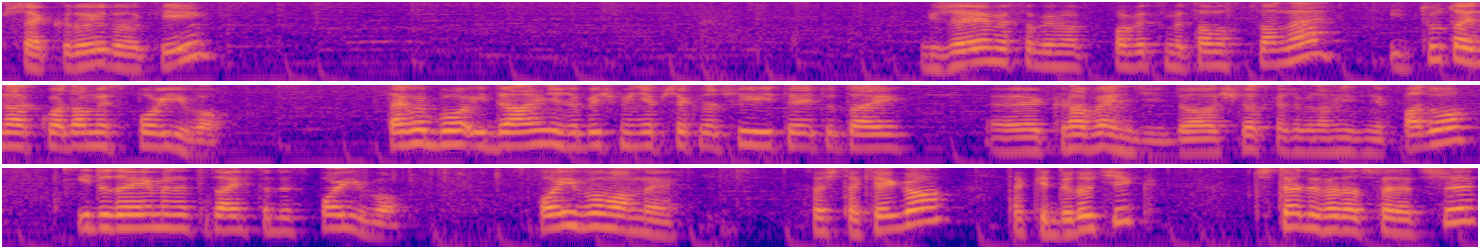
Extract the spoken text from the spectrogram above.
przekrój rurki, grzejemy sobie no, powiedzmy tą stronę i tutaj nakładamy spoiwo. Tak by było idealnie, żebyśmy nie przekroczyli tej tutaj e, krawędzi do środka, żeby nam nic nie wpadło i dodajemy tutaj wtedy spoiwo. Spoiwo mamy coś takiego, taki drucik 4043,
